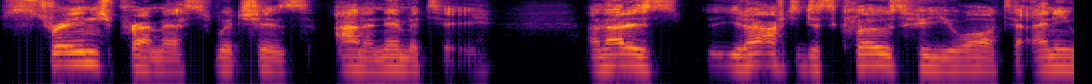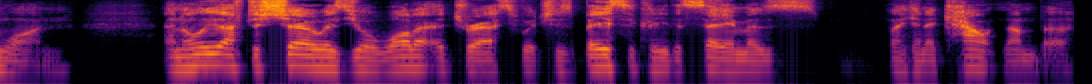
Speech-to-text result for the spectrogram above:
strange premise, which is anonymity. And that is, you don't have to disclose who you are to anyone. And all you have to show is your wallet address, which is basically the same as like an account number.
